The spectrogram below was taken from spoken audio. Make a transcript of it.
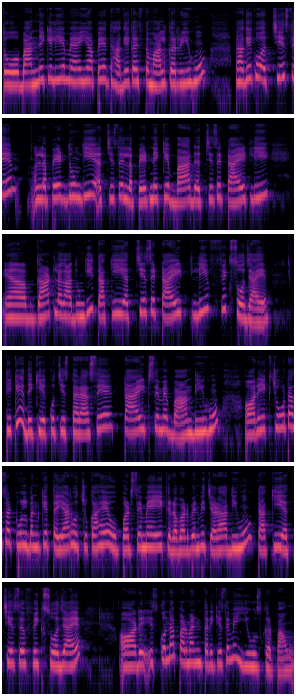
तो बांधने के लिए मैं यहाँ पे धागे का इस्तेमाल कर रही हूँ। धागे को अच्छे से लपेट दूँगी, अच्छे से लपेटने के बाद अच्छे से टाइटली गांठ लगा दूँगी ताकि अच्छे से टाइटली फिक्स हो जाए। ठीक है? देखिए, कुछ इस तरह से टाइट से मैं बाँध दी हूँ और एक छोटा सा टूल बन के तैयार हो चुका है। ऊपर से मैं एक रबर बैंड भी चढ़ा दी हूँ ताकि अच्छे से फिक्स हो जाए और इसको ना परमानेंट तरीके से मैं यूज़ कर पाऊँ।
